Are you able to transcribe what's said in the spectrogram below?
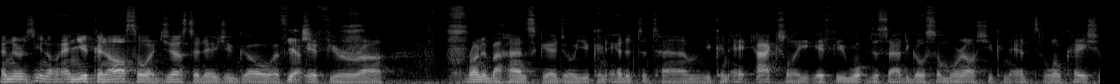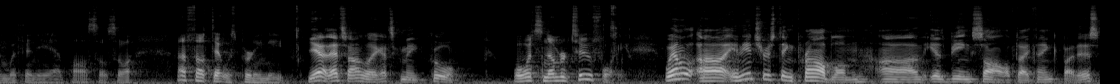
And there's, you know, and you can also adjust it as you go. If, yes. if you're, uh, running behind schedule, you can edit the time. You can actually, if you decide to go somewhere else, you can edit the location within the app also. So I thought that was pretty neat. Yeah, that sounds like that's gonna be cool. Well, what's number two for you? Well, uh, an interesting problem uh, is being solved, I think, by this.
